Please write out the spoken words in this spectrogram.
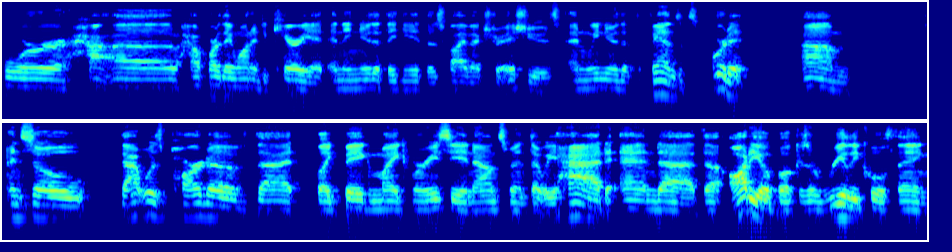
for how, uh, how far they wanted to carry it and they knew that they needed those five extra issues and we knew that the fans would support it um, and so that was part of that like big Mike Moreci announcement that we had, and uh, the audiobook is a really cool thing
